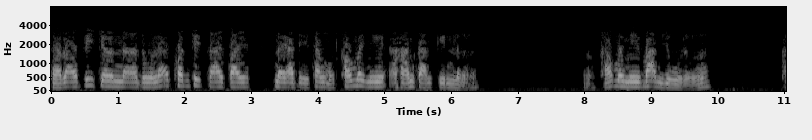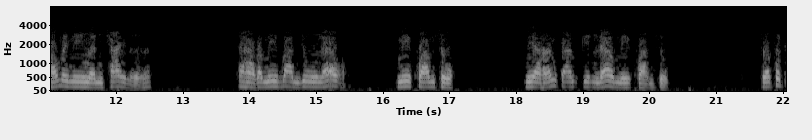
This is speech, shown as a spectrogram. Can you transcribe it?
ถ้าเราพิจารณาดูแล้วคนที่ตายไปในอดีตทั้งหมดเขาไม่มีอาหารการกินเหรอเขาไม่มีบ้านอยู่หรือเขาไม่มีเงินใช้หรือถ้าหากมีบ้านอยู่แล้ว มีความสุข มีอาหารการกินแล้วมีความสุข พระพุทธ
